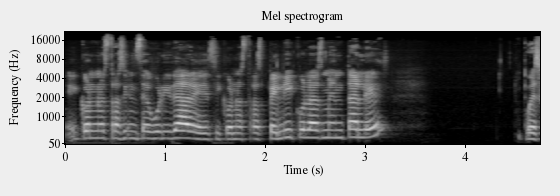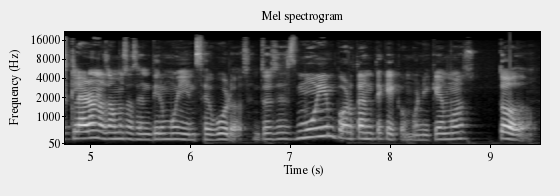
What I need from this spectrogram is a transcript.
eh, con nuestras inseguridades y con nuestras películas mentales, pues claro, nos vamos a sentir muy inseguros. Entonces es muy importante que comuniquemos todo.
